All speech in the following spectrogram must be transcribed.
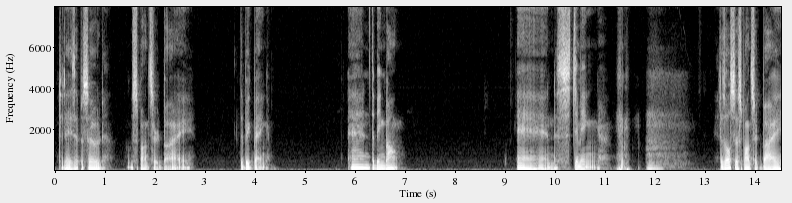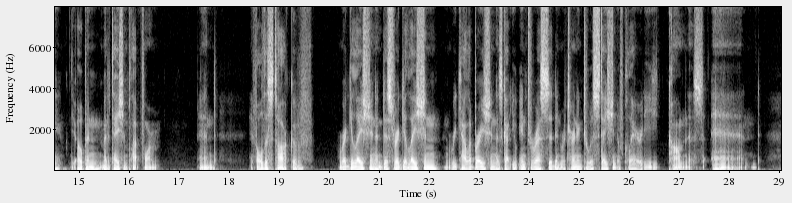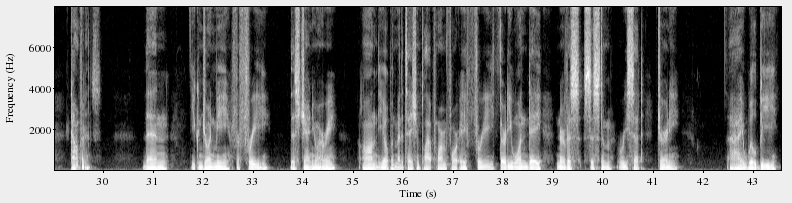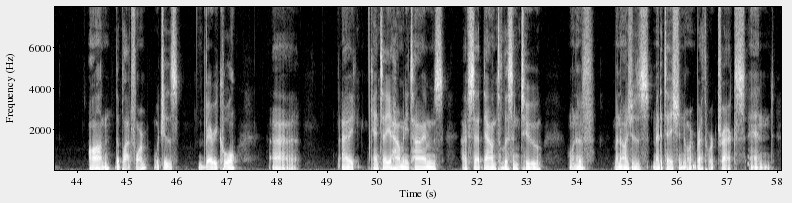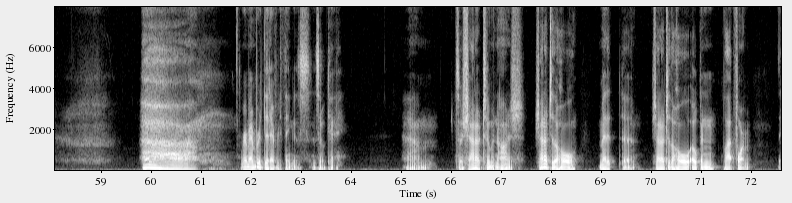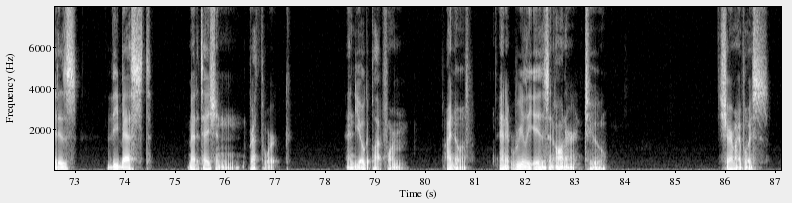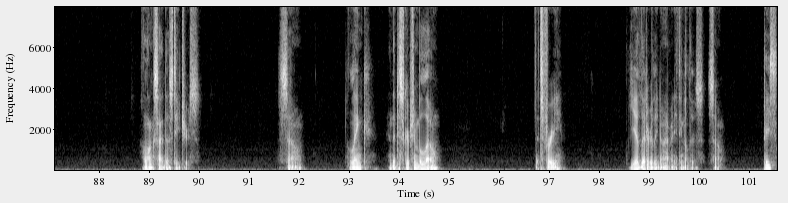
Today's episode was sponsored by The Big Bang and The Bing Bong and Stimming. it is also sponsored by the Open Meditation Platform. And if all this talk of regulation and dysregulation and recalibration has got you interested in returning to a station of clarity, calmness, and confidence, then you can join me for free this January on the Open Meditation platform for a free 31 day nervous system reset journey. I will be on the platform, which is very cool. Uh, I can't tell you how many times I've sat down to listen to one of Manoj's meditation or breathwork tracks and uh, remembered that everything is, is okay. Um, so shout out to Manoj. Shout out to the whole medit. Uh, shout out to the whole open platform. It is the best meditation, breathwork, and yoga platform I know of, and it really is an honor to share my voice alongside those teachers. So, link in the description below. It's free. You literally don't have anything to lose. So, peace.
